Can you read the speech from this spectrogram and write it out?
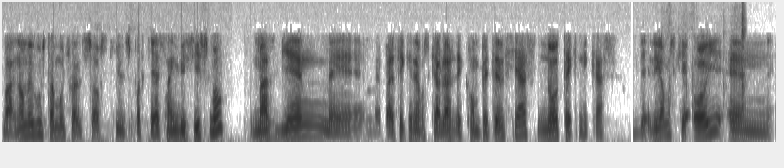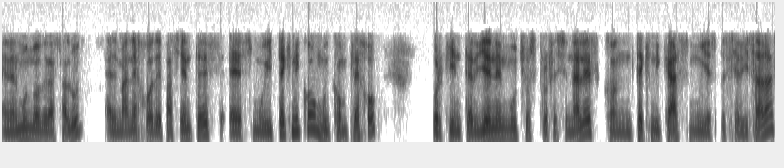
bueno, no me gusta mucho el soft skills porque es anglicismo, más bien me, parece que tenemos que hablar de competencias no técnicas. digamos que hoy en, en el mundo de la salud el manejo de pacientes es muy técnico, muy complejo, porque intervienen muchos profesionales con técnicas muy especializadas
